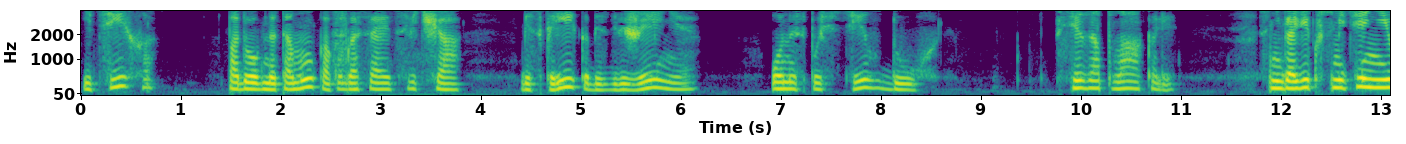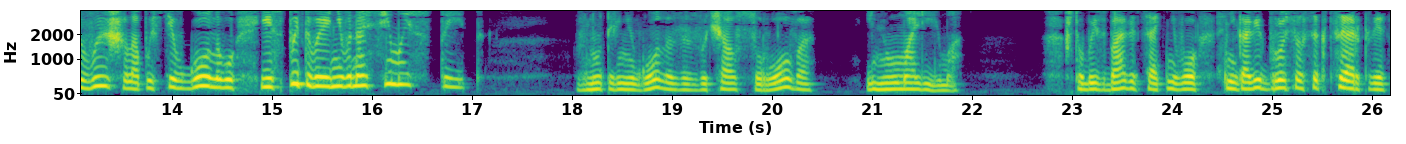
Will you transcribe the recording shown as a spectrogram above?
и тихо, подобно тому, как угасает свеча, без крика, без движения, он испустил дух все заплакали. Снеговик в смятении вышел, опустив голову и испытывая невыносимый стыд. Внутренний голос зазвучал сурово и неумолимо. Чтобы избавиться от него, Снеговик бросился к церкви.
